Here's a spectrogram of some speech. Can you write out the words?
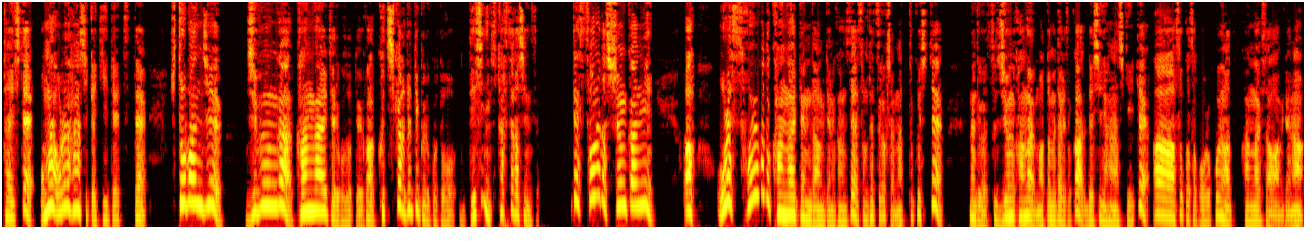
対して、お前俺の話一回聞いて、っつって、一晩中、自分が考えてることというか、口から出てくることを弟子に聞かせたらしいんですよ。で、そうなった瞬間に、あ、俺そういうこと考えてんだ、みたいな感じで、その哲学者は納得して、なんていうか、自分の考えをまとめたりとか、弟子に話聞いて、ああ、そっかそっか、俺こういうのは考えてたわ、みたいな、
